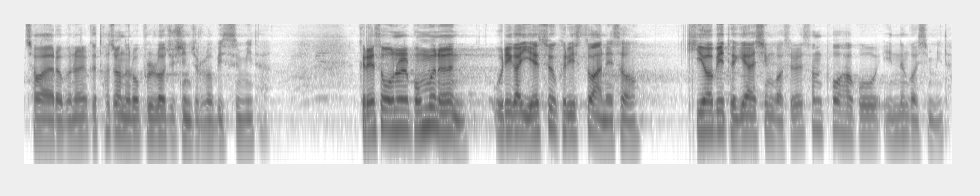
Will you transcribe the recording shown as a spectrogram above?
저와 여러분을 그 터전으로 불러 주신 줄로 믿습니다. 그래서 오늘 본문은 우리가 예수 그리스도 안에서 기업이 되게 하신 것을 선포하고 있는 것입니다.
